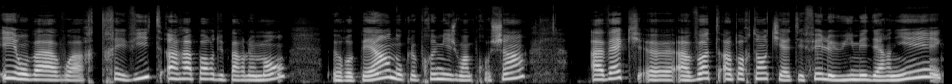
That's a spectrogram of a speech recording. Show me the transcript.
et on va avoir très vite un rapport du Parlement européen, donc le 1er juin prochain, avec euh, un vote important qui a été fait le 8 mai dernier,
